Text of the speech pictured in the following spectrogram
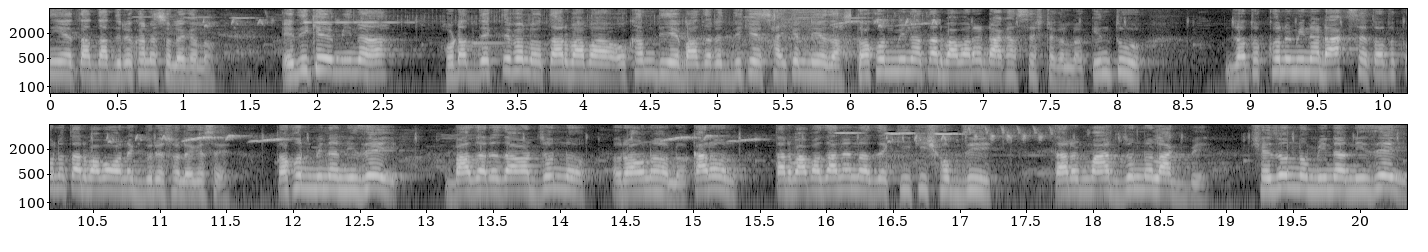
নিয়ে তার দাদির ওখানে চলে গেল। এদিকে মিনা হঠাৎ দেখতে পেল তার বাবা ওখান দিয়ে বাজারের দিকে সাইকেল নিয়ে যাচ্ছে। তখন মিনা তার বাবারে ডাকার চেষ্টা করল। কিন্তু যতক্ষণে মিনা ডাকছে ততক্ষণে তার বাবা অনেক দূরে চলে গেছে। তখন মিনা নিজেই বাজারে যাওয়ার জন্য রওনা হলো। কারণ তার বাবা জানে না যে কি কি সবজি তার মার জন্য লাগবে। সেজন্য মিনা নিজেই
